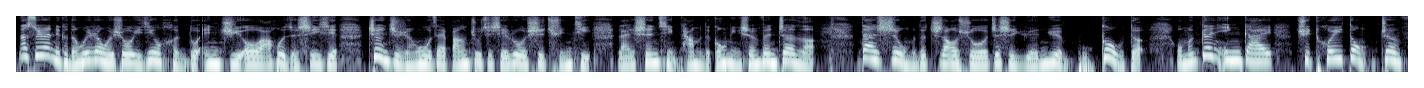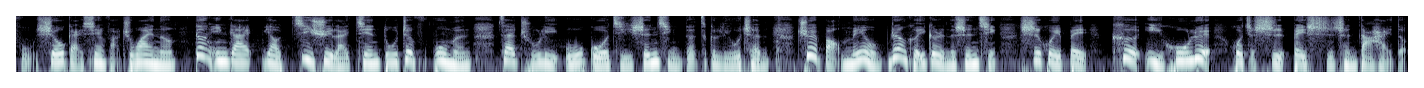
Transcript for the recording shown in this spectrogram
那虽然你可能会认为说，已经有很多 NGO 啊，或者是一些政治人物在帮助这些弱势群体来申请他们的公民身份证了，但是我们都知道说，这是远远不够的。我们更应该去推动政府修改宪法之外呢，更应该要继续来监督政府部门在处理无国籍申请的这个流程，确保没有任何一个人的申请。是会被刻意忽略，或者是被石沉大海的。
